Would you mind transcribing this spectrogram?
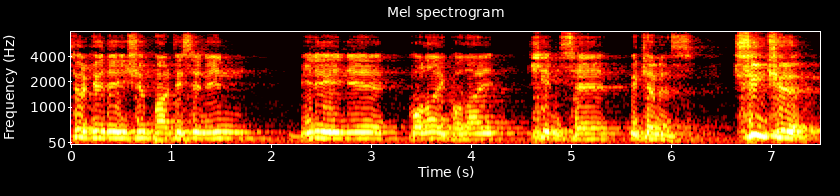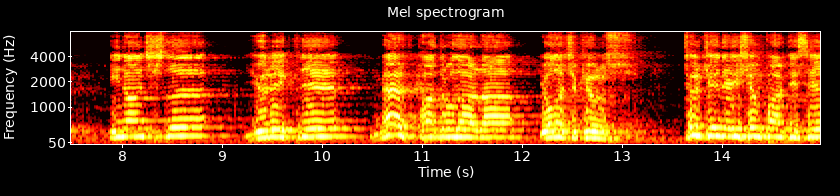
Türkiye Değişim Partisi'nin bileğini kolay kolay kimse bükemez. Çünkü inançlı, yürekli, mert kadrolarla yola çıkıyoruz. Türkiye Değişim Partisi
